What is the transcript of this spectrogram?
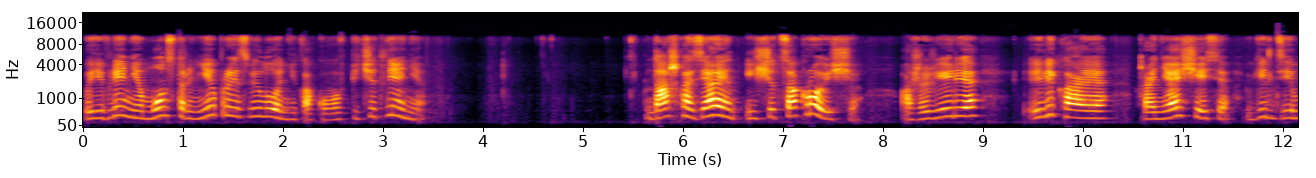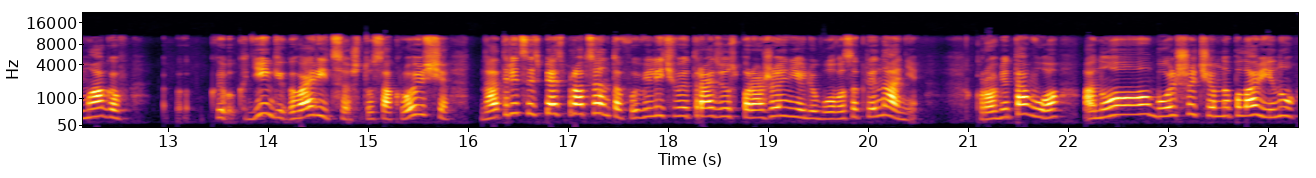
появление монстра не произвело никакого впечатления. Наш хозяин ищет сокровища, ожерелье или кая, хранящееся в гильдии магов книге говорится, что сокровище на 35% увеличивает радиус поражения любого заклинания. Кроме того, оно больше, чем наполовину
